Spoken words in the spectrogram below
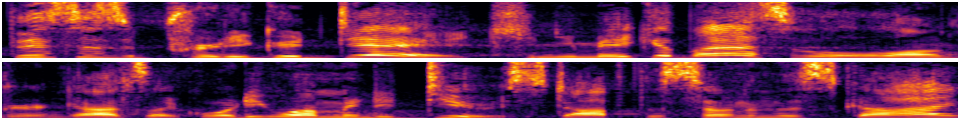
this is a pretty good day. Can you make it last a little longer? And God's like, what do you want me to do? Stop the sun in the sky?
